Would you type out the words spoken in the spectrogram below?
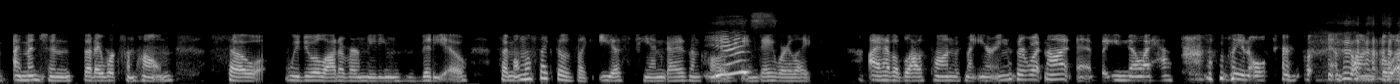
i mentioned that i work from home so we do a lot of our meetings video so i'm almost like those like espn guys on college game Yes. day where like I have a blouse on with my earrings or whatnot, eh, but you know I have probably an old pair of sweatpants on below.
